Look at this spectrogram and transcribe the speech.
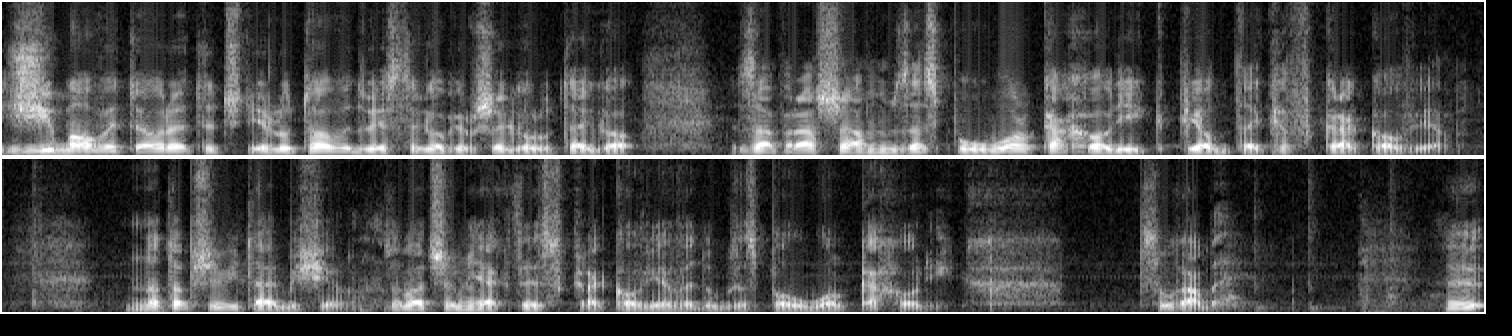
zimowy teoretycznie, lutowy, 21 lutego zapraszam zespół Workaholic Piątek w Krakowie. No to przywitajmy się. Zobaczymy jak to jest w Krakowie według zespołu Workaholic. Słuchamy. Y,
